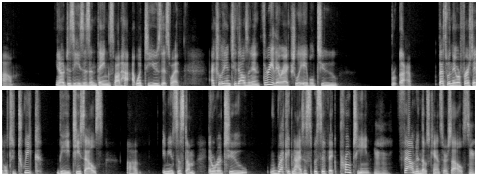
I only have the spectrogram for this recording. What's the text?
um, you know, diseases and things about how, what to use this with. Actually, in 2003, they were actually able to. Uh, that's when they were first able to tweak the T cells uh, immune system in order to recognize a specific protein hmm found in those cancer cells. Hmm.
